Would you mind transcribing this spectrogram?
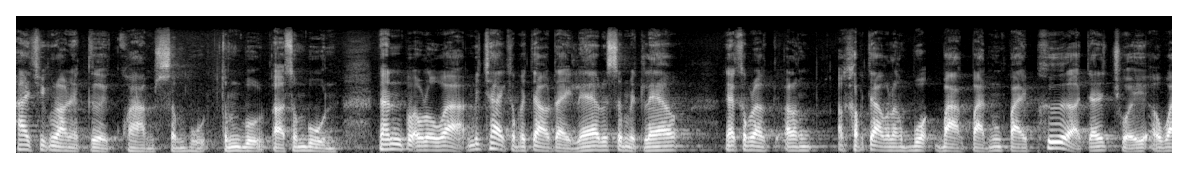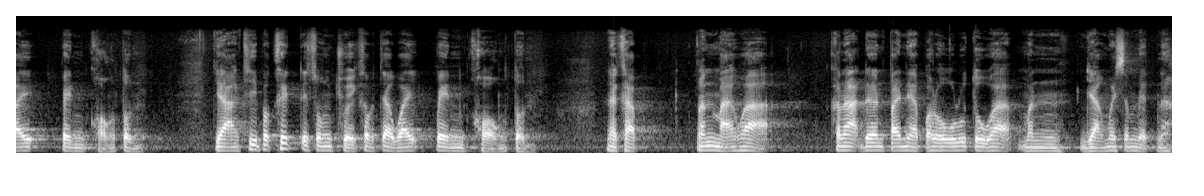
ให้ชีวิตของเราเนี่ยเกิดความสมบูรณ์สมบูรณ์สมบูรณ์ นั้นเปาโลว่าไม่ใช่ข้าพเจ้าได้แล้วหรือสำเร็จแล้ว และข้าพเจ้ากำลังข้าพเจ้ากำลังบวกบากบั่นลงไป เพื่อจะได้ฉวยเอาไว้เป็นของตน อย่างที่พระคริสต์ได้ทรงช่วยข้าพเจ้าไว้เป็นของตนนะครับนั่นหมายว่าขณะเดินไปเนี่ยเปาโลรู้ตัวว่ามันยังไม่สำเร็จนะ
